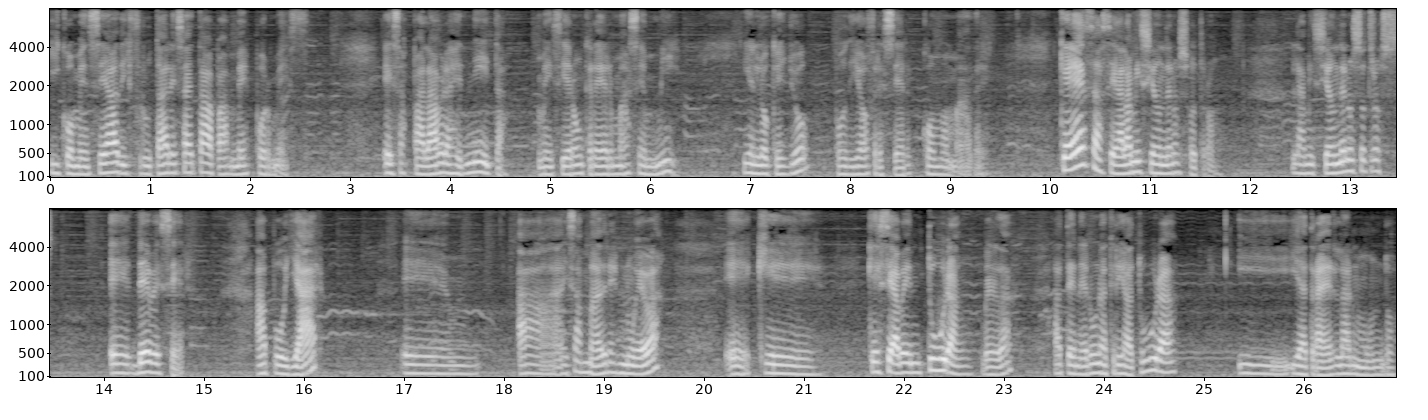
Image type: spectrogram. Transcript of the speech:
y comencé a disfrutar esa etapa mes por mes. Esas palabras, Ednita, me hicieron creer más en mí y en lo que yo podía ofrecer como madre. Que esa sea la misión de nosotros. La misión de nosotros eh, debe ser apoyar Em, a esas madres nuevas eh, que, que, se aventuran, ¿verdad? A tener una criatura y, a traerla al mundo.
